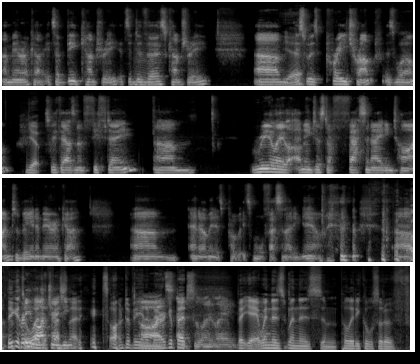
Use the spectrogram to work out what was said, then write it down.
America, it's a big country, it's a hmm. diverse mm. country. Um, yeah. This was pre Trump as well. Yep. 2015. Um, really, I mean, just a fascinating time to be in America. Um, and I mean, it's probably it's more fascinating now. I think it's always a fascinating time to be in oh, America, but absolutely. But yeah, yeah, when there's when there's some political sort of,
